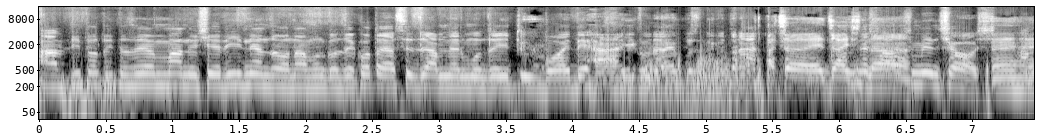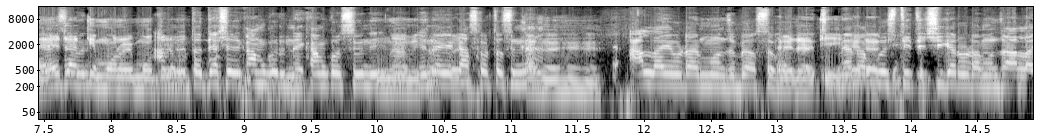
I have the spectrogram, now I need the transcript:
আর দ্বিতীয়ত হইতেছে মানুষের নেন যেমন এমন করে যে কথা আছে যে আপনার মধ্যে একটু ভয় দেখা ই করা বুঝতে আচ্ছা যাইস না। মেন সাহস। হ্যাঁ, হ্যাঁ, এটা কি মনের আপনি তো দেশে কাম করুন নাই কাম করছেন না, আমি কাজ করি। করতেছেন না? হ্যাঁ। আল্লাহ ওটার মধ্যে ব্যবস্থা এটা আর কি, মেধা। পরিস্থিতি শিকার ওটার মধ্যে আল্লাহ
